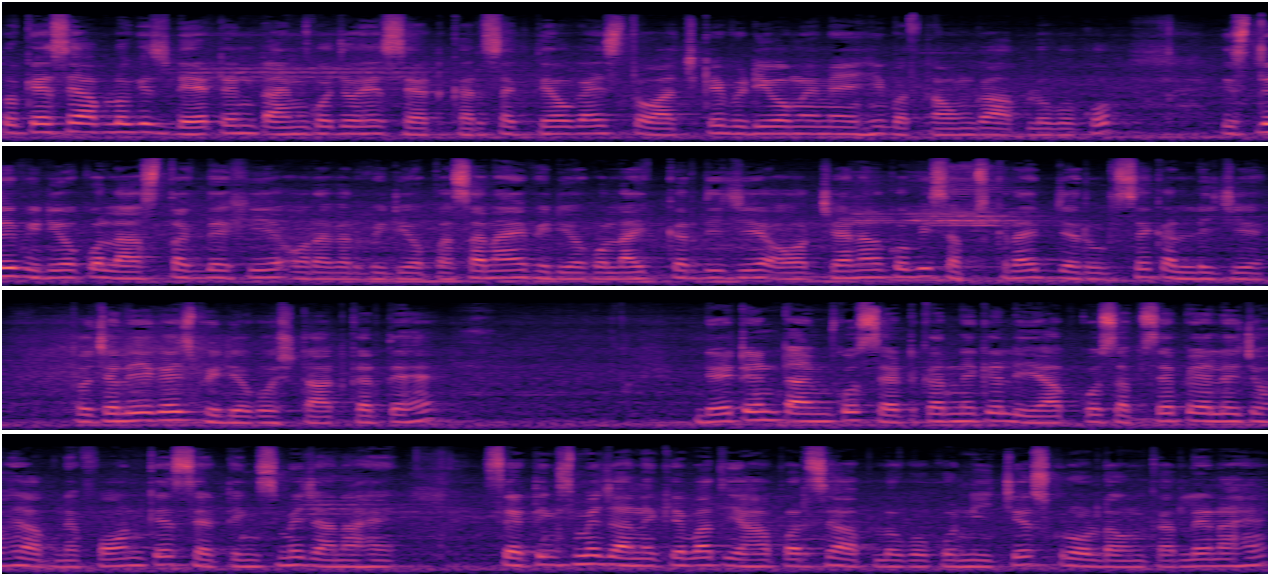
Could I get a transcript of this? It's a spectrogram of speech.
तो कैसे आप लोग इस डेट एंड टाइम को जो है सेट कर सकते हो गाइस तो आज के वीडियो में मैं यही बताऊँगा आप लोगों को। इसलिए वीडियो को लास्ट तक देखिए और अगर वीडियो पसंद आए, वीडियो को लाइक कर दीजिए और चैनल को भी सब्सक्राइब ज़रूर से कर लीजिए। तो चलिएगा इस वीडियो को स्टार्ट करते हैं। डेट एंड टाइम को सेट करने के लिए आपको सबसे पहले जो है अपने फ़ोन के सेटिंग्स में जाना है। सेटिंग्स में जाने के बाद यहाँ पर से आप लोगों को नीचे स्क्रॉल डाउन कर लेना है।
